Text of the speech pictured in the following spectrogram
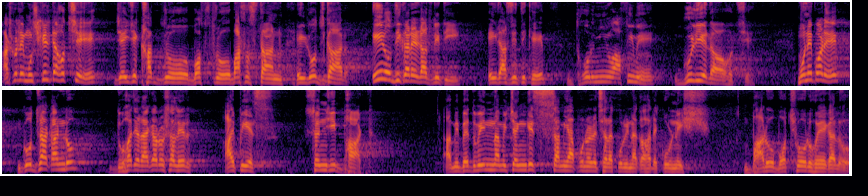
আসলে মুশকিলটা হচ্ছে যে এই যে খাদ্য, বস্ত্র, বাসস্থান, এই রোজগার এর অধিকারের রাজনীতি, এই রাজনীতিকে ধর্মীয় আফিমে গুলিয়ে দেওয়া হচ্ছে। মনে পড়ে গোধ্রা কাণ্ড দু সালের আইপিএস সঞ্জীব ভাট। আমি বেদবিন আমি চেঙ্গিস, আমি আপনারে ছাড়া করি না কাহারে কর্নিশ। বারো বছর হয়ে গেল।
